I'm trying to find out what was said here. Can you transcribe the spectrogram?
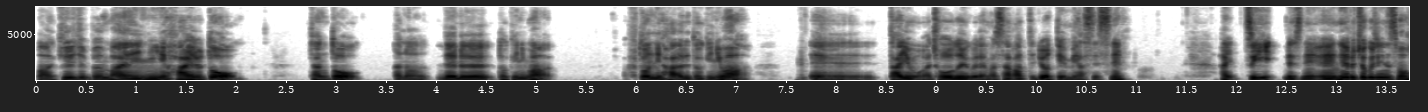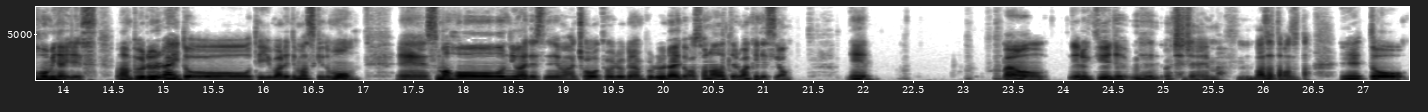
まあ、90分前に入ると、ちゃんと、あの、寝るときには、布団に入るときには、えー、体温がちょうどいいぐらいまで下がってるよっていう目安ですね。はい。次ですね。えー、寝る直前にスマホを見ないです。まあ、ブルーライトって言われてますけども、えー、スマホにはですね、まあ、超強力なブルーライトが備わってるわけですよ。ね。まあ、寝る90、ね、違う違う、ま、混ざった混ざった。えー、っと、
